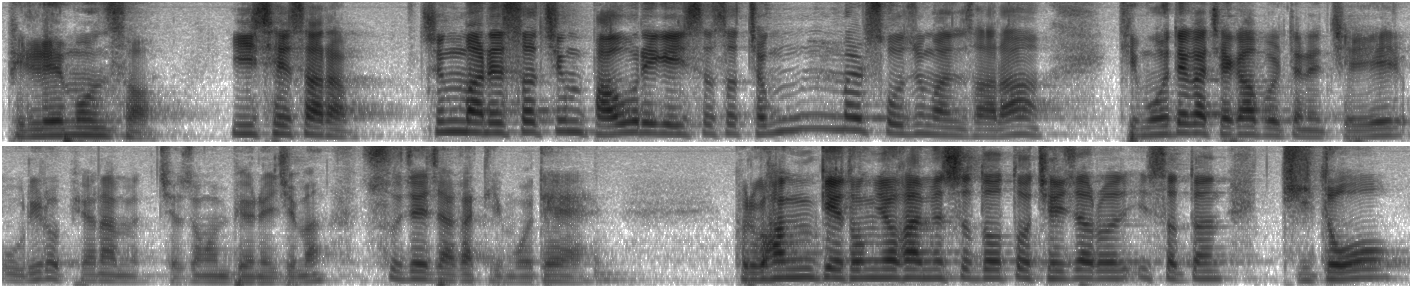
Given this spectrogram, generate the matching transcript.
빌레몬서 이 세 사람 즉 말해서 지금 바울에게 있어서 정말 소중한 사람 디모데가 제가 볼 때는 제일 우리로 표현하면 죄송한 표현이지만 수제자가 디모데 그리고 함께 동역하면서도 또 제자로 있었던 디도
